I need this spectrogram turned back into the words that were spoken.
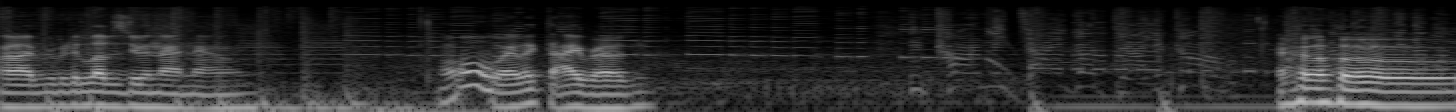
Oh, everybody loves doing that now. Oh, I like the eyebrows. Oh.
